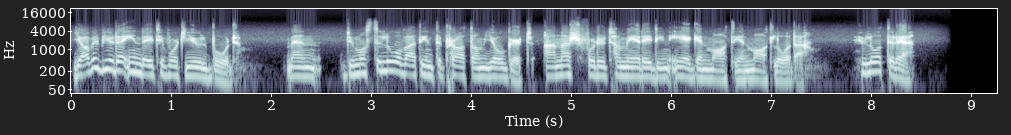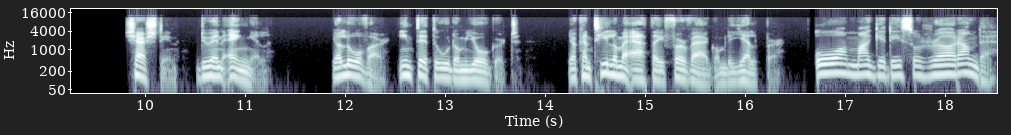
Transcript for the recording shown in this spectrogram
Jag vill bjuda in dig till vårt julbord. Men du måste lova att inte prata om yoghurt, annars får du ta med dig din egen mat i en matlåda. Hur låter det? Kerstin, du är en ängel. Jag lovar, inte ett ord om yoghurt. Jag kan till och med äta i förväg om det hjälper. Åh, Magge, det är så rörande.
